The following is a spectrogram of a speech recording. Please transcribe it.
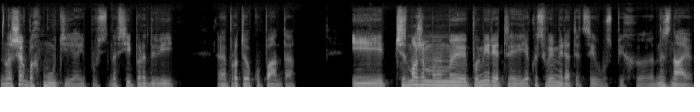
не лише в Бахмуті, а й на всій передовій е, проти окупанта. І чи зможемо ми поміряти, якось виміряти цей успіх? Е, Не знаю.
